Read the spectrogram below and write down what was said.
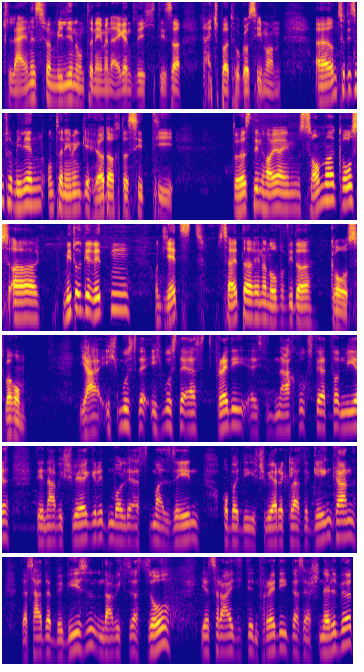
kleines Familienunternehmen eigentlich, dieser Reitsport Hugo Simon. Äh, und zu diesem Familienunternehmen gehört auch der City. Du hast ihn heuer im Sommer groß äh, mittel geritten und jetzt seit der Arena Nova wieder groß. Warum? Ja, ich musste, ich musste erst, Freddy ist ein Nachwuchspferd von mir, den habe ich schwer geritten, wollte erst mal sehen, ob er die schwere Klasse gehen kann. Das hat er bewiesen und da habe ich gesagt, so, jetzt reite ich den Freddy, dass er schnell wird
